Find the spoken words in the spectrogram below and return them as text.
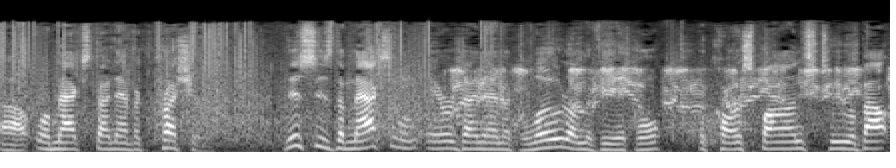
uh, or max dynamic pressure. This is the maximum aerodynamic load on the vehicle that corresponds to about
